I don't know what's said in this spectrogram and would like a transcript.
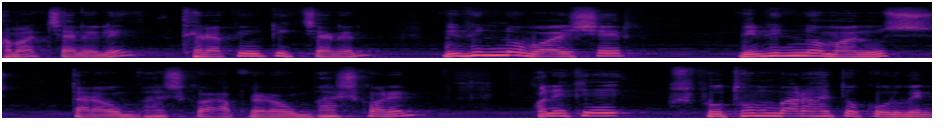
আমার চ্যানেলে থেরাপিউটিক চ্যানেল বিভিন্ন বয়সের বিভিন্ন মানুষ তারা অভ্যাস আপনারা অভ্যাস করেন। অনেকে প্রথমবার হয়তো করবেন।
